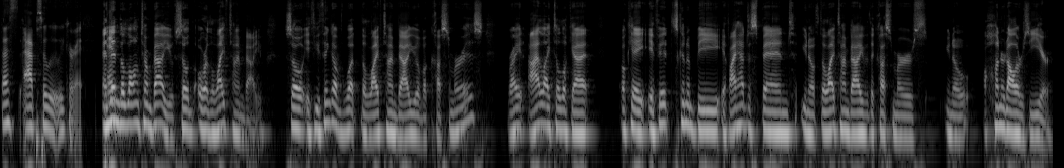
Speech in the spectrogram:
that's absolutely correct. and, then the long-term value so or the lifetime value so if you think of what the lifetime value of a customer is right i like to look at okay if it's going to be if i had to spend you know if the lifetime value of the customers you know $100 a year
